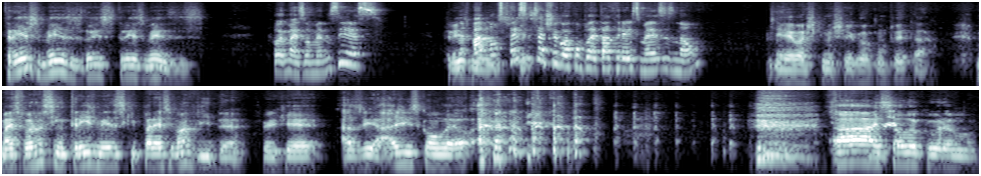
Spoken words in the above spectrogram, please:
três meses, dois, três meses, Foi mais ou menos isso. três Mas não meses. sei se você chegou a completar três meses, não. É, eu acho que não chegou a completar. Mas foram, assim, três meses que parece uma vida, porque as viagens com o Léo. Ai, só loucura, mano.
